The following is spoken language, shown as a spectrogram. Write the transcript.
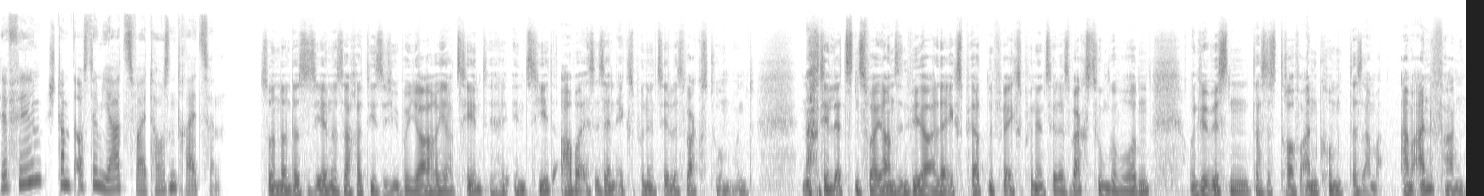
Der Film stammt aus dem Jahr 2013 sondern das ist eher eine Sache, die sich über Jahre, Jahrzehnte hinzieht. Aber es ist ein exponentielles Wachstum. Und nach den letzten zwei Jahren sind wir ja alle Experten für exponentielles Wachstum geworden. Und wir wissen, dass es darauf ankommt, das am, am Anfang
